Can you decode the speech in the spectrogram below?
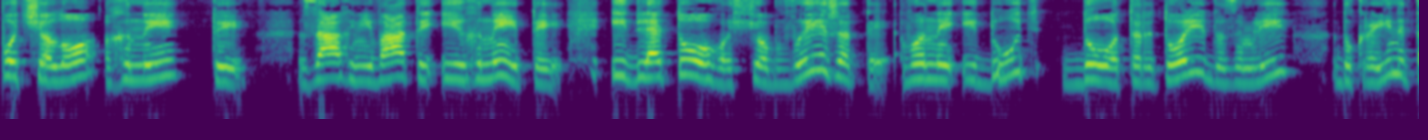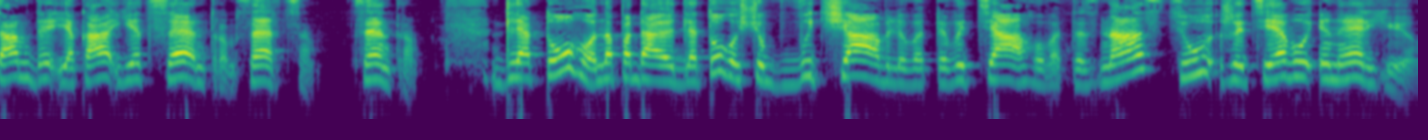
почало гнити загнівати і гнити. І для того, щоб вижити, вони йдуть до території, до землі, до країни, там, де яка є центром, серцем, центром. Для того нападають для того, щоб вичавлювати, витягувати з нас цю життєву енергію.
